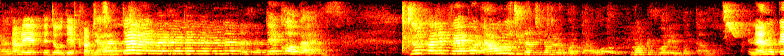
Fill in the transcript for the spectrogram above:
હાલો. એકને જો દેખાડું જાણતા દેખો ગાઈસ જો ખાલી ટ્રાયપોડ આવડું જ નથી તમને બતાવો બતાવું મોટું કરીને બતાવો. નાનું કે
